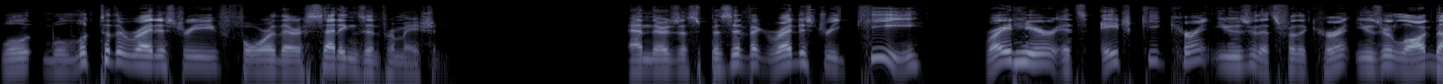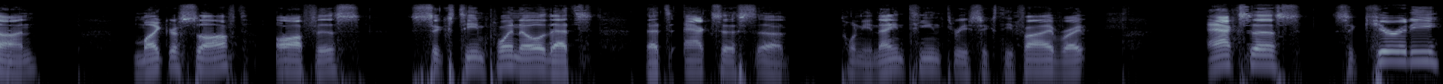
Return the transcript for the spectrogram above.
will, will look to the registry for their settings information. And there's a specific registry key right here. It's HKey current user. That's for the current user logged on. Microsoft Office 16.0. That's that's Access uh, 2019 365, right? Access, security,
